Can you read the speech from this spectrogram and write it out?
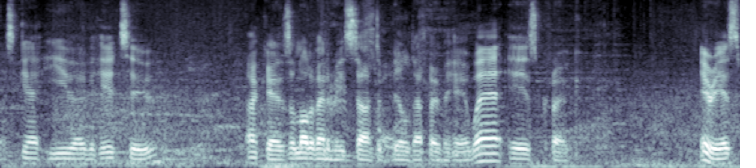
let's get you over here too. Okay, there's a lot of enemies starting to build up over here. Where is Kroak? Here he is.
